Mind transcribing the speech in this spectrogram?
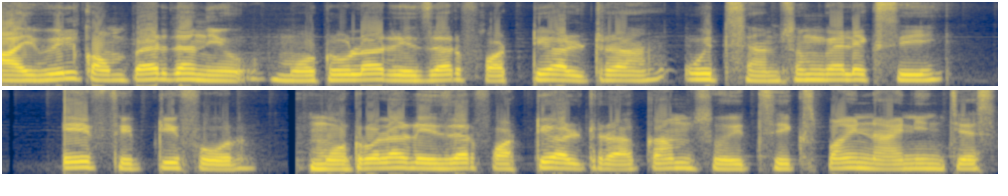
I will compare the new Motorola Razr 40 Ultra with Samsung Galaxy F54. Motorola Razr 40 Ultra comes with 6.9 inches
